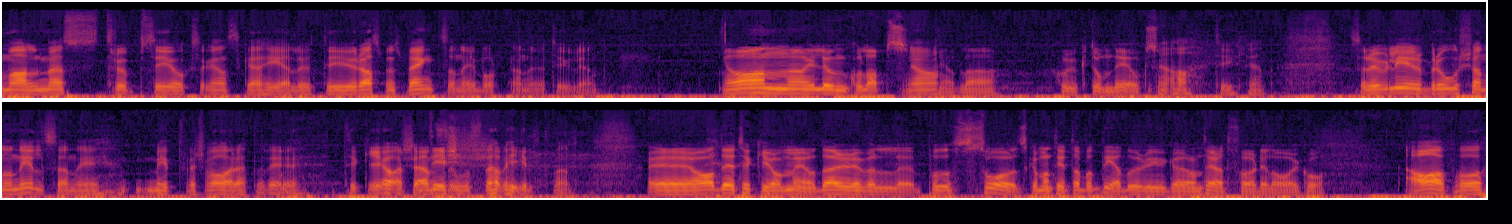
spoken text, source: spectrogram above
Malmös trupp ser ju också ganska hel ut. Det är ju Rasmus Bengtsson är ju borta nu tydligen. Ja han har ju lungkollaps. Ja. Jävla sjukdom det också. Ja, tydligen. Så det blir Brorsson och Nilsson i mittförsvaret och det tycker jag känns Det- ostabilt. Men Eh, ja det tycker jag med och där är det väl på så ska man titta på det då är det ju garanterat fördel AIK. ja, på,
